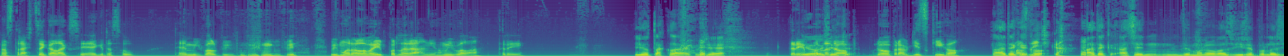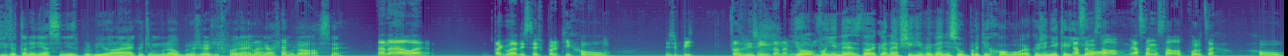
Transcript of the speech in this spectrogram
na strážce galaxie, kde jsou ten mýval vy, vy, vy, vymodelovali podle reálního mývala, který Jo, takhle, jakože... Který jo, podle do, doopravdického ale tak, jako, ale tak asi vymodelovat zvíře podle zvíře to není asi nic blbýho, ne? Jako tím mu neubližuješ, když ne, uděláš model asi. Ne, ne, ale takhle, když jsi proti chovu, že by to zvíření to nemělo Jo, mít. oni ne, zdaleka ne všichni vegani jsou proti chovu, jakože některý já jsem jo. Myslel, já jsem myslel odpůrce chovu.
